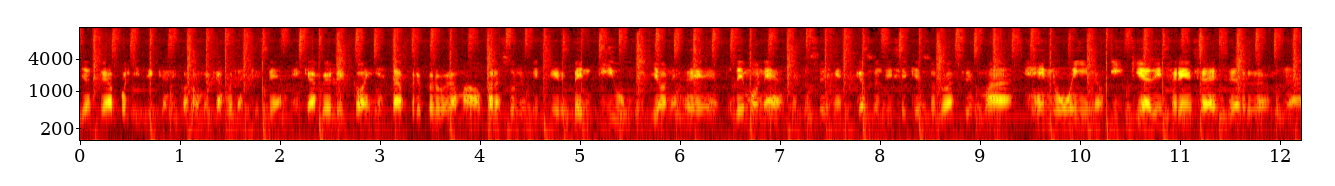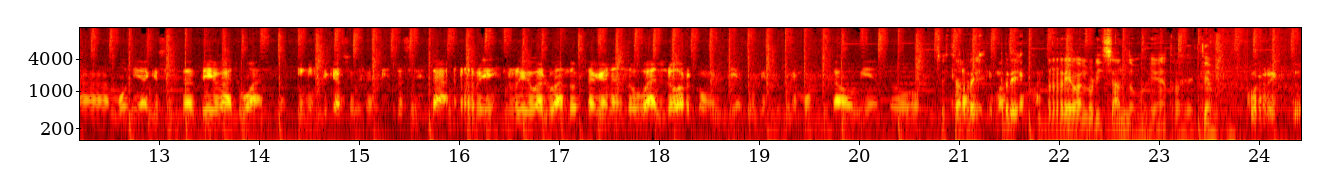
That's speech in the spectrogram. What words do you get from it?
ya sea políticas, económicas o las que sean. En cambio, el Bitcoin está preprogramado para solo emitir 21 millones de, de monedas. Entonces, en este caso, él dice que eso lo hace más genuino y que a diferencia de ser una moneda que se está devaluando, en este caso esta se está reevaluando, está ganando valor con el tiempo que hemos estado viendo. Se está revalorizando más bien a través del tiempo. Correcto.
